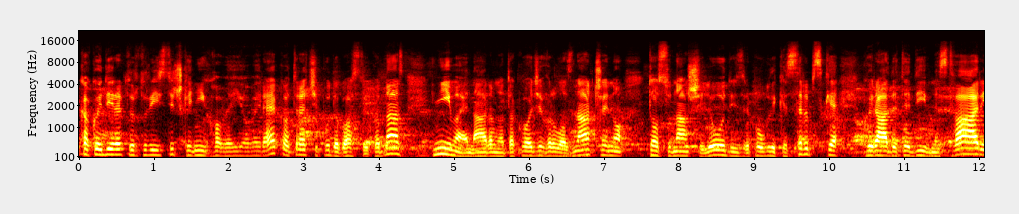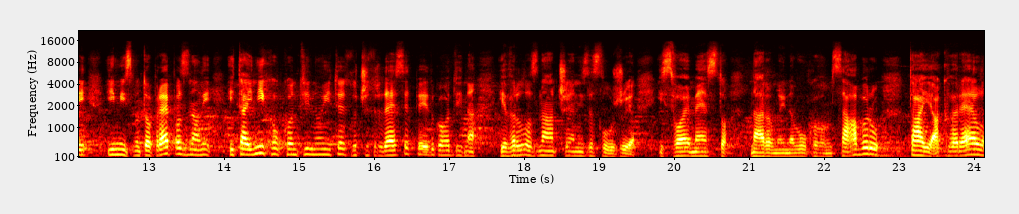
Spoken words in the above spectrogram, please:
kako je direktor turističke njihove i ovaj rekao, treći put da gostuju kod nas. Njima je naravno takođe vrlo značajno, to su naši ljudi iz Republike Srpske koji rade te divne stvari i mi smo to prepoznali i taj njihov kontinuitet do 45 godina je vrlo značajan i zaslužuje i svoje mesto, naravno i na Vukovom saboru. Taj akvarel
